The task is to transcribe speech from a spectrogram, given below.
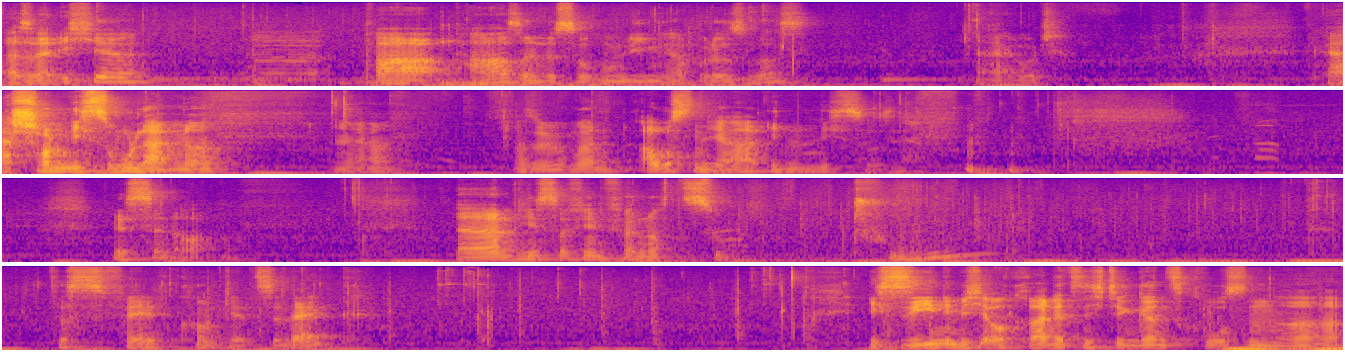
Also wenn ich hier ein paar, paar Haselnüsse rumliegen habe oder sowas. Na gut. Ja, schon nicht so lang, ne? Ja. Also irgendwann außen ja, innen nicht so sehr. ist in Ordnung. Ähm, hier ist auf jeden Fall noch zu tun. Das Feld kommt jetzt weg. Ich sehe nämlich auch gerade jetzt nicht den ganz großen äh,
